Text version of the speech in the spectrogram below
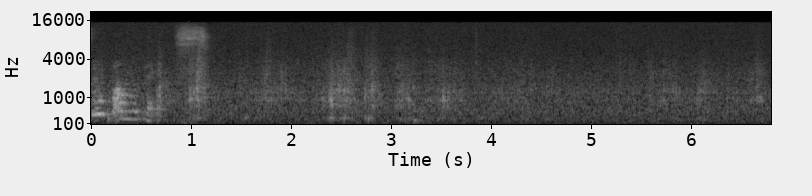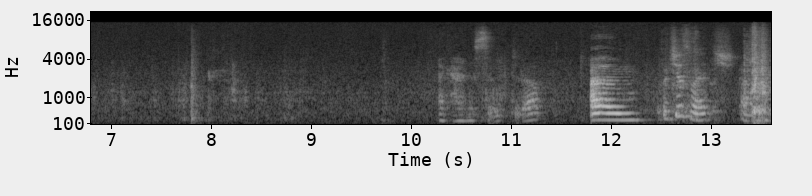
soup on the pants. I kind of soaked it up. Um, which is which? Um,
